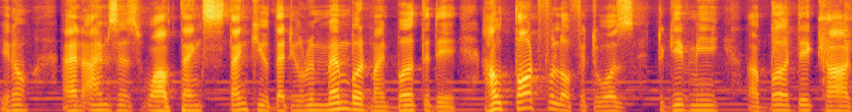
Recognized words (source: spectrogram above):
you know and i'm says wow thanks thank you that you remembered my birthday how thoughtful of it was to give me a birthday card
